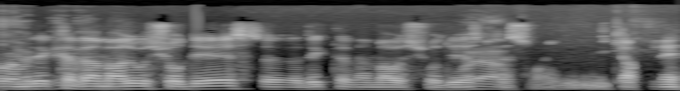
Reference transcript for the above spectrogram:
Ouais, mais dès que tu avais un Mario sur DS, euh, dès que tu un Mario sur DS, Voilà. de toute façon, il, cartonnait.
